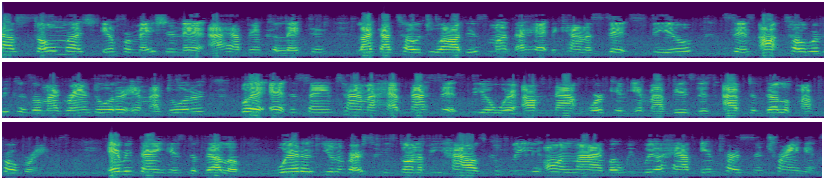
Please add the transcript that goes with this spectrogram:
have so much information that I have been collecting like I told you all this month, I had to kind of sit still since October because of my granddaughter and my daughter. But at the same time, I have not sat still where I'm not working in my business. I've developed my programs. Everything is developed. Where the university is going to be housed completely online, but we will have in person trainings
